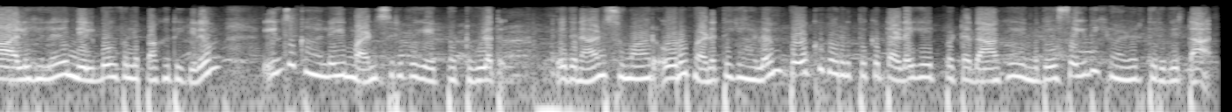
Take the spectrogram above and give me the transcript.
ஹாலியில நில்போவல பகுதியிலும் இன்று காலை மண் சரிவு ஏற்பட்டுள்ளது. இதனால் சுமார் ஒரு மடத்தியாலும் போக்குவரத்துக்கு தடை ஏற்பட்டதாக எமது செய்தியாளர் தெரிவித்தார்.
